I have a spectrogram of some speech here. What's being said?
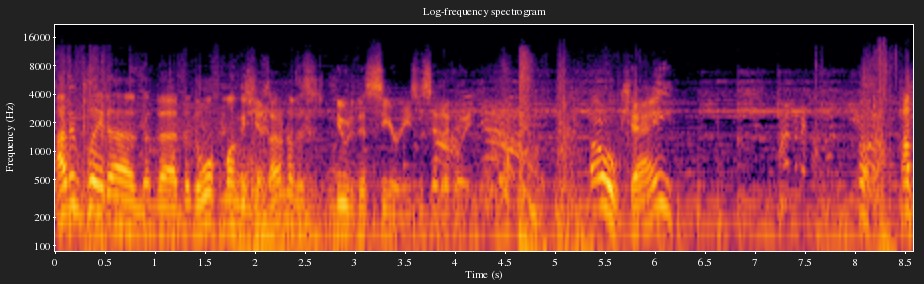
I haven't played uh, the, the, the Wolf Among Us yet, so I don't know if this is new to this series specifically. Okay. Oh. Look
